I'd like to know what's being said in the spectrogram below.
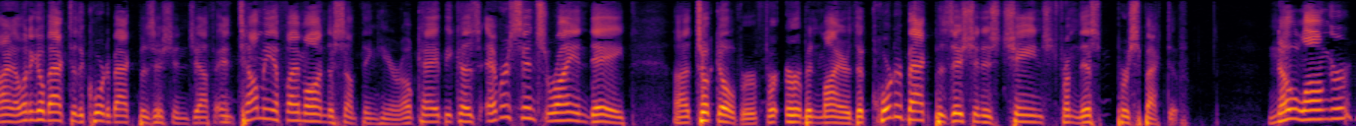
All right, I want to go back to the quarterback position, Jeff, and tell me if I'm on to something here, okay? Because ever since Ryan Day uh, took over for Urban Meyer, the quarterback position has changed from this perspective. No longer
